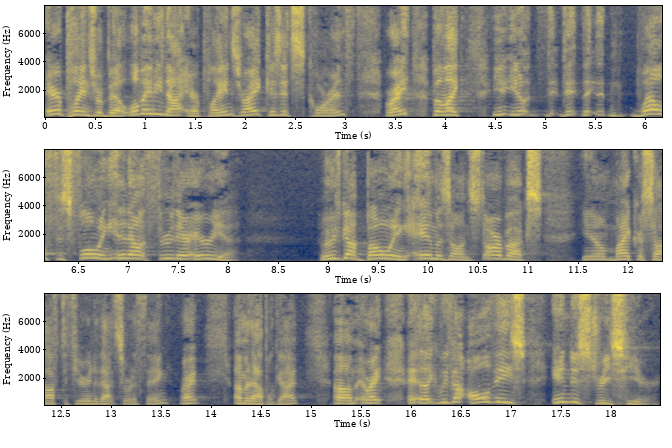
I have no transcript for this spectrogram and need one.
Airplanes were built. Well, maybe not airplanes, right? Because it's Corinth, right? But like, you, you know, the, the, wealth is flowing in and out through their area. We've got Boeing, Amazon, Starbucks, you know, Microsoft, if you're into that sort of thing, right? I'm an Apple guy, um, right? And like we've got all these industries here.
